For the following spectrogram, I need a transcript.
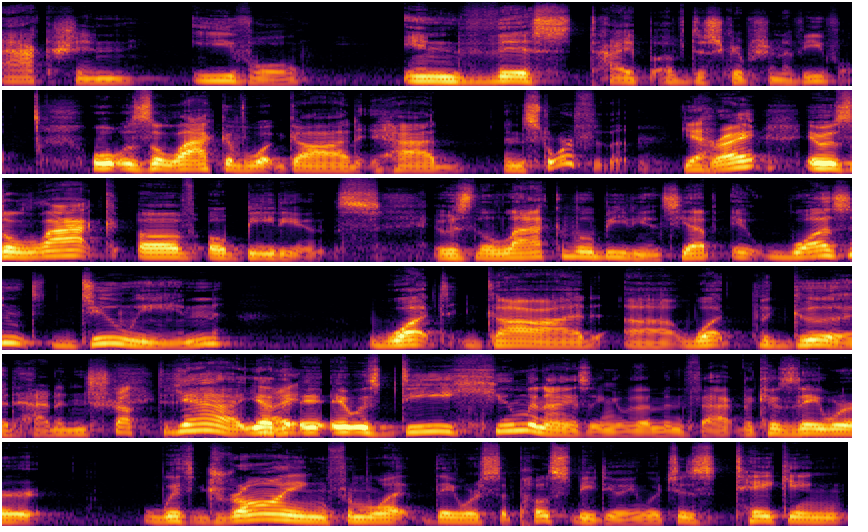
action evil in this type of description of evil. Well, it was the lack of what God had in store for them. Yeah. Right? It was a lack of obedience. It was the lack of obedience. Yep, it wasn't doing what God, uh, what the good had instructed. Yeah, yeah. right? It, it was dehumanizing of them, in fact, because they were withdrawing from what they were supposed to be doing, which is taking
